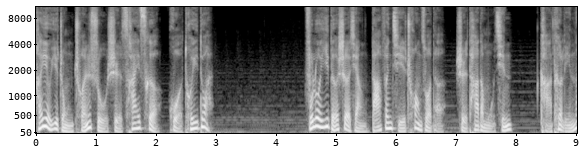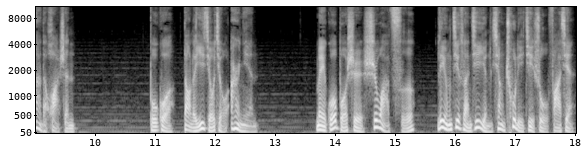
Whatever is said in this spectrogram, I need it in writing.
还有一种纯属是猜测或推断。弗洛伊德设想达芬奇创作的是他的母亲卡特琳娜的化身。不过，到了1992年，美国博士施瓦茨利用计算机影像处理技术发现，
